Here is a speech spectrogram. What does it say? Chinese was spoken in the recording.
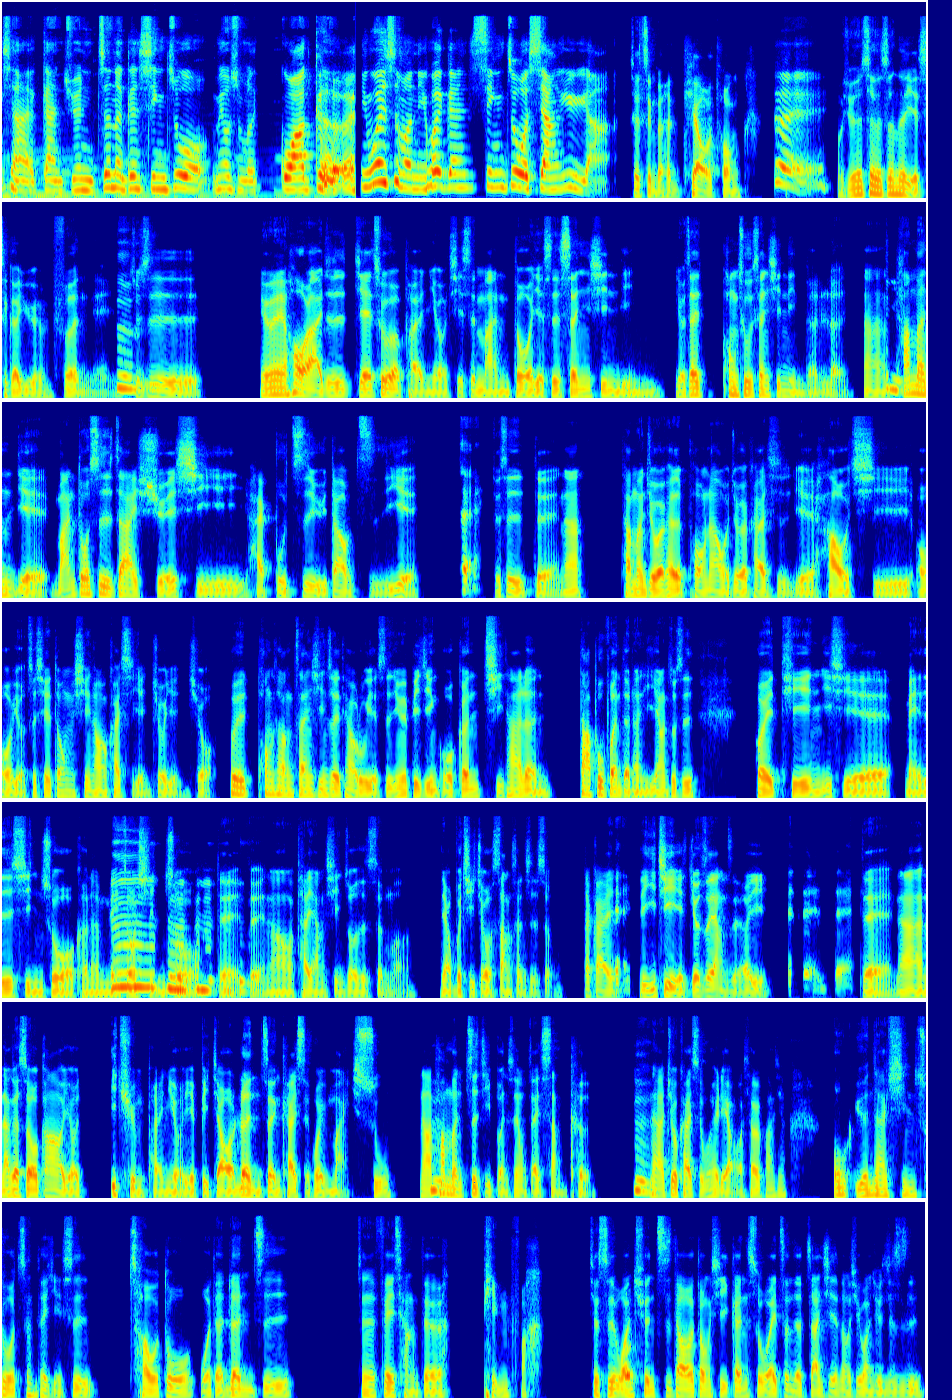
听起来感觉你真的跟星座没有什么瓜葛哎，你为什么你会跟星座相遇啊？这整个很跳通。对，我觉得这个真的也是个缘分哎，嗯，就是因为后来就是接触的朋友其实蛮多，也是身心灵有在碰触身心灵的人，那他们也蛮多是在学习，还不至于到职业。对，就是对那。他们就会开始碰，那我就会开始也好奇哦，有这些东西，然后开始研究研究。会碰上占星这条路，也是因为毕竟我跟其他人大部分的人一样，就是会听一些每日星座，可能每周星座，嗯、对对，然后太阳星座是什么，了不起就上升是什么，大概理解就这样子而已。对对对，对，那那个时候刚好有一群朋友也比较认真，开始会买书，那他们自己本身有在上课，嗯，那就开始会聊，我才会发现。哦，原来星座真的也是超多，我的认知真的非常的 贫乏，就是完全知道的东西跟所谓真的占星的东西，完全就是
